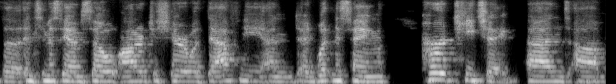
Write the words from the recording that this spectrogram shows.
the intimacy I'm so honored to share with Daphne and and witnessing her teaching. And um,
